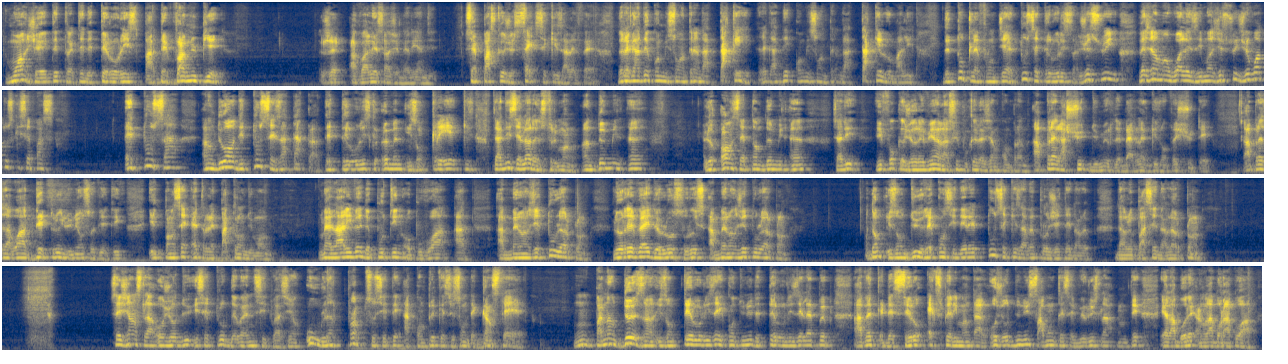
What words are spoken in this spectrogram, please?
Moi, j'ai été traité de terroriste par des va-nu-pieds. J'ai avalé ça, je n'ai rien dit. C'est parce que je sais ce qu'ils allaient faire. Regardez comme ils sont en train d'attaquer. Regardez comme ils sont en train d'attaquer le Mali. De toutes les frontières, tous ces terroristes. Je suis, les gens m'envoient les images, je suis, je vois tout ce qui se passe. Et tout ça, en dehors de toutes ces attaques-là, des terroristes qu'eux-mêmes, ils ont créés, c'est-à-dire c'est leur instrument. En 2001, le 11 septembre 2001, c'est-à-dire, il faut que je revienne là-dessus pour que les gens comprennent. Après la chute du mur de Berlin qu'ils ont fait chuter, après avoir détruit l'Union soviétique, ils pensaient être les patrons du monde. Mais l'arrivée de Poutine au pouvoir a, a mélangé tous leurs plans. Le réveil de l'os russe a mélangé tous leurs plans. Donc, ils ont dû reconsidérer tout ce qu'ils avaient projeté dans le, dans passé, dans leur plan. Ces gens-là, aujourd'hui, ils se trouvent devant une situation où leur propre société a compris que ce sont des gangsters. Hmm? Pendant deux ans, ils ont terrorisé et continuent de terroriser les peuples avec des séros expérimentaux. Aujourd'hui, nous savons que ces virus-là ont été élaborés en laboratoire.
